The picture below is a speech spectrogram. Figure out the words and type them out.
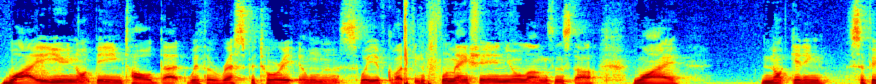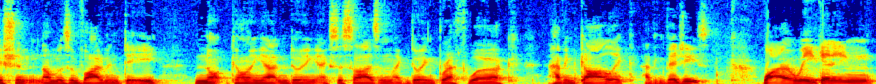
why are you not being told that with a respiratory illness where you've got inflammation in your lungs and stuff, why not getting sufficient numbers of vitamin D, not going out and doing exercise and like doing breath work, having garlic, having veggies? Why are we getting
